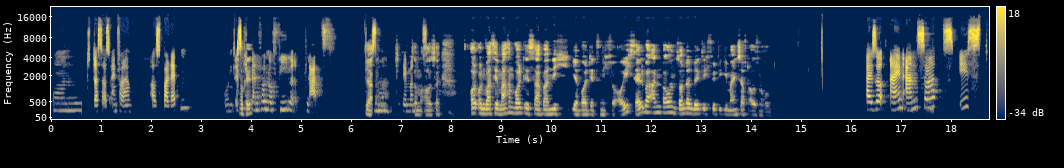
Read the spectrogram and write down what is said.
und das aus einfach aus Paletten. Und es Okay. gibt einfach noch viel Platz, Ja, den man, zum und was ihr machen wollt, ist aber nicht, ihr wollt jetzt nicht für euch selber anbauen, sondern wirklich für die Gemeinschaft außenrum. Also ein Ansatz ist,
